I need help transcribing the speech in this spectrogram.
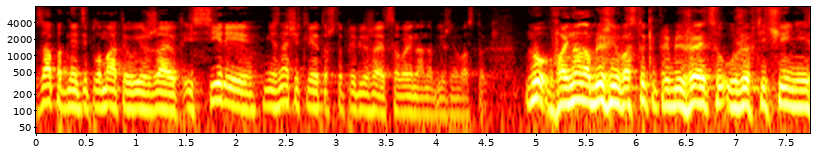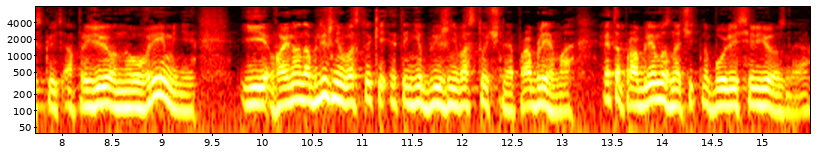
западные дипломаты уезжают из Сирии. Не значит ли это, что приближается война на Ближнем Востоке? Ну, война на Ближнем Востоке приближается уже в течение, так сказать, определенного времени. И война на Ближнем Востоке – это не ближневосточная проблема. Это проблема значительно более серьезная.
